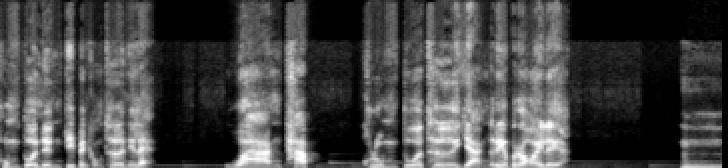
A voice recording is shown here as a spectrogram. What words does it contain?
คลุมตัวหนึ่งที่เป็นของเธอนี่แหละ วางทับคลุมตัวเธออย่างเรียบร้อยเลยอะ่ะ อืม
